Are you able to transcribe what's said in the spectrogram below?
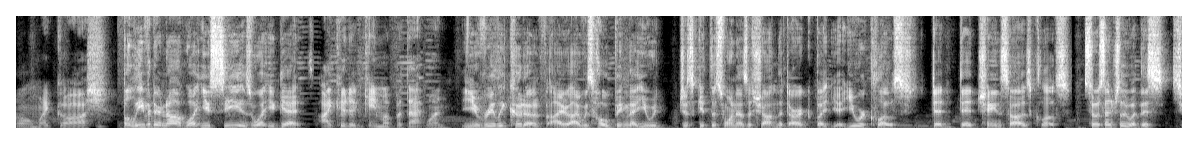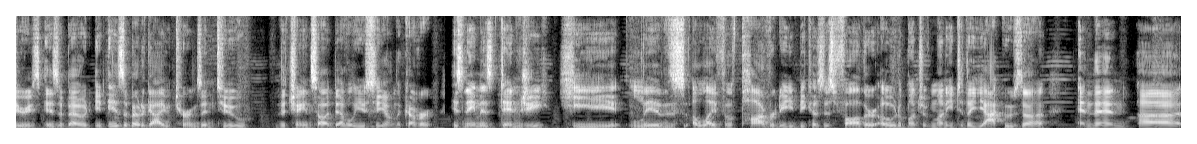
Oh my gosh, Believe it or not, what you see is what you get. I could have came up with that one. You really could have. I, I was hoping that you would just get this one as a shot in the dark, but y- you were close. Dead Dead Chainsaw is close. So essentially, what this series is about, it is about a guy who turns into the chainsaw devil you see on the cover. His name is Denji. He lives a life of poverty because his father owed a bunch of money to the Yakuza and then uh,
